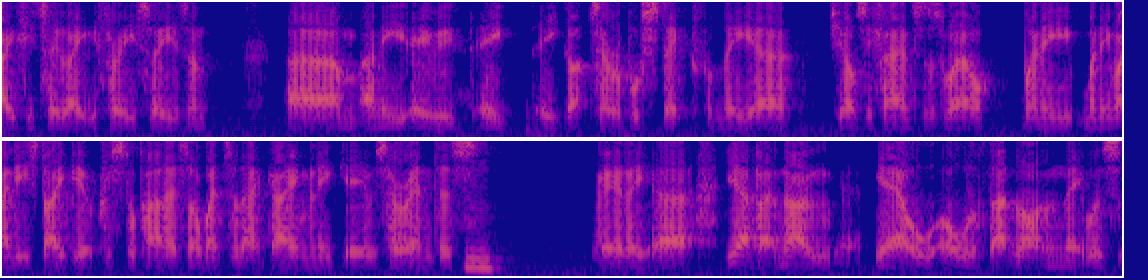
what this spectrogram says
82 83 season. Um, and he, he, he, he, got terrible stick from the uh, Chelsea fans as well when he when he made his debut at Crystal Palace. I went to that game and he, it was horrendous. Mm really. Uh, yeah, but no, yeah, all, all of that lot, and it was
